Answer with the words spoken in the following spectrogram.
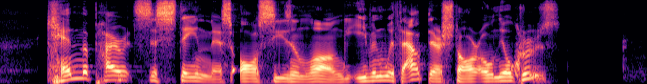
Can the Pirates sustain this all season long, even without their star Oneil Cruz?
